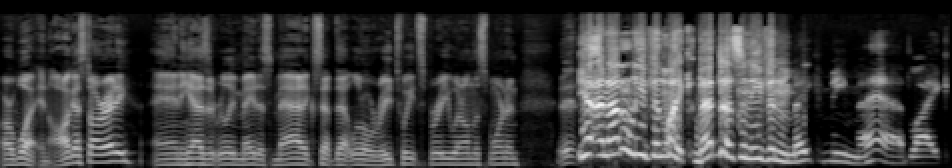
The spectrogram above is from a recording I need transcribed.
are what in August already, and he hasn't really made us mad except that little retweet spree he went on this morning. It- Yeah, and I don't even like that. Doesn't even make me mad. Like,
